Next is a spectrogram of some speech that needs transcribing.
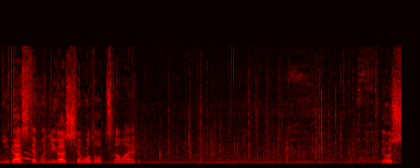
うん。逃がしても逃がしてもと捕まえる。よし。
